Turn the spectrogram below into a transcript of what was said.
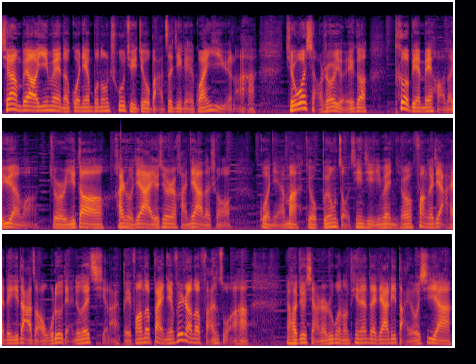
千万不要因为呢过年不能出去就把自己给关抑郁了哈。其实我小时候有一个特别美好的愿望，就是一到寒暑假，尤其是寒假的时候。过年嘛，就不用走亲戚，因为你说放个假还得一大早五六点就得起来，北方的拜年非常的繁琐哈。然后就想着，如果能天天在家里打游戏啊，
